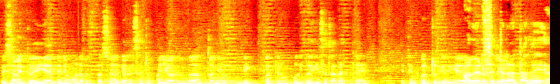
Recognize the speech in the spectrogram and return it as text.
Precisamente hoy día tenemos una presentación acá en el Centro Español, don Antonio. De, cuéntenos un poquito de qué se trata este, este encuentro que hoy día A ver, se trata de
